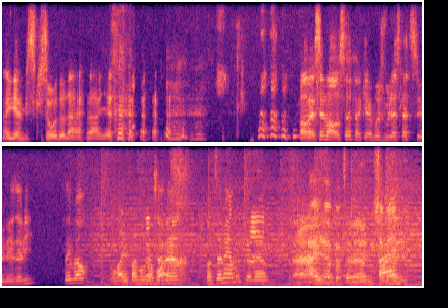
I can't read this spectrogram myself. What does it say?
Avec un biscuit soda dans, dans la gueule. Bon, ben c'est bon, ça. Fait que moi, je vous laisse là-dessus, les amis. c'est bon. On va aller faire nos Bonne devoirs. semaine. Bonne semaine. Bonne semaine. Bye, là, bonne semaine. Bonne. Bye.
